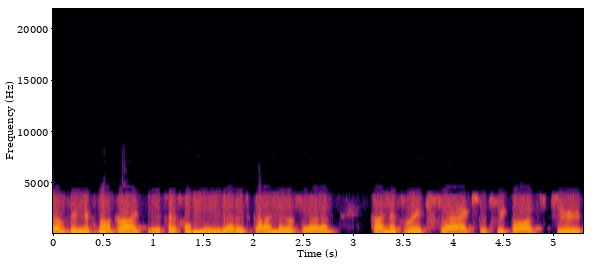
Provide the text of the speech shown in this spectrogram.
something is not right here. So for me, that is kind of uh, kind of red flags with regards to.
